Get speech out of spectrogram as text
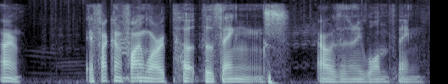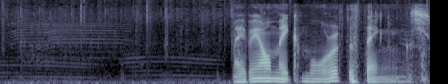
oh, if I can find where I put the things. Oh, there's only one thing. Maybe I'll make more of the things.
